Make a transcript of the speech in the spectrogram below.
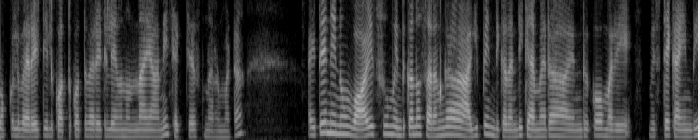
మొక్కలు వెరైటీలు కొత్త కొత్త వెరైటీలు ఏమైనా ఉన్నాయా అని చెక్ చేస్తున్నారనమాట అయితే నేను వాయిస్ ఎందుకనో సడన్గా ఆగిపోయింది కదండి కెమెరా ఎందుకో మరి మిస్టేక్ అయింది.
